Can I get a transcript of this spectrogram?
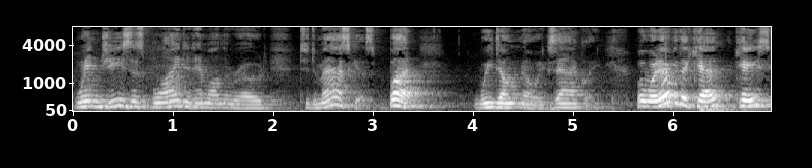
when Jesus blinded him on the road to Damascus, but we don't know exactly. But whatever the ca- case,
